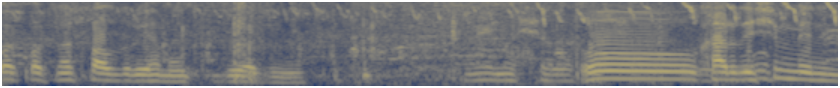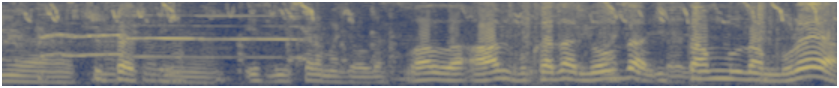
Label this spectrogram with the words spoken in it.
bak bak nasıl saldırıyor hemen güvercin ya. Ey maşallah. Oo kardeşim benim ya. Süpersin ya. İzmişler ama yolda. Vallahi abi bu kadar yolda İstanbul'dan buraya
